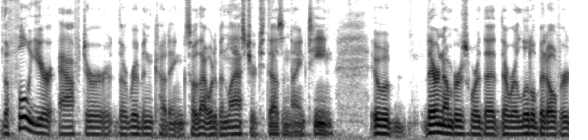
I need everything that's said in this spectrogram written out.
the full year after the ribbon cutting, so that would have been last year, 2019, it would, their numbers were that there were a little bit over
